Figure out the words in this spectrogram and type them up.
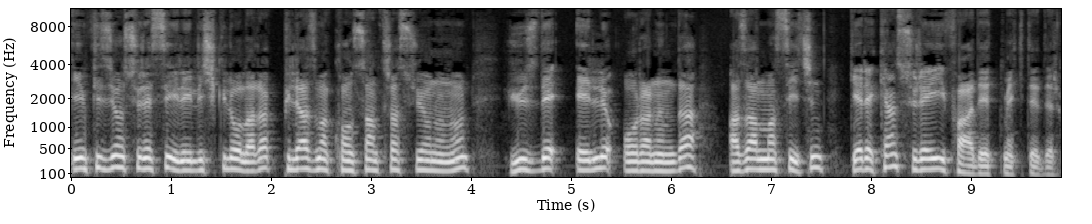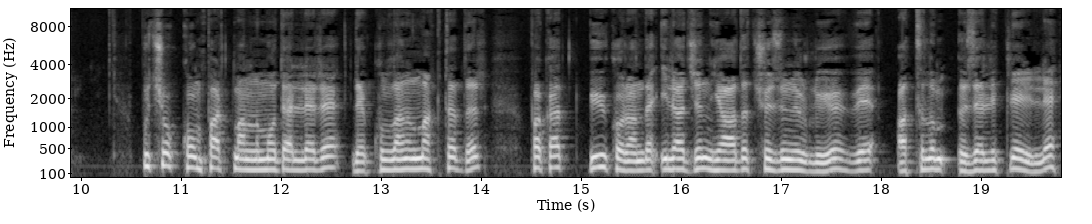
infüzyon süresi ile ilişkili olarak plazma konsantrasyonunun %50 oranında azalması için gereken süreyi ifade etmektedir. Bu çok kompartmanlı modellere de kullanılmaktadır. Fakat büyük oranda ilacın yağda çözünürlüğü ve atılım özellikleriyle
